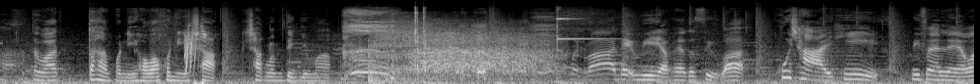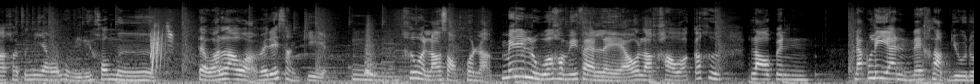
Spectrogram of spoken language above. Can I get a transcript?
ค่ะ แต่ว่าทหารคนนี้เพราะว่าคนนี้ฉากฉากโรแมนติกเยอะมาก เหมือนว่าเดวีอะพยายามจะสื่อว่าผู้ชายที่ มีแฟนแล้วอะเขาจะมียางวัดผมอยู่ที่ข้อมือ แต่ว่าเราอะไม่ได้สังเกตอืมคือเหมือนเราสองคนอะไม่ได้รู้ว่าเขามีแฟนแล้วแล้วเขาอะก็คือเราเป็นนักเรียนในคลับยูโด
